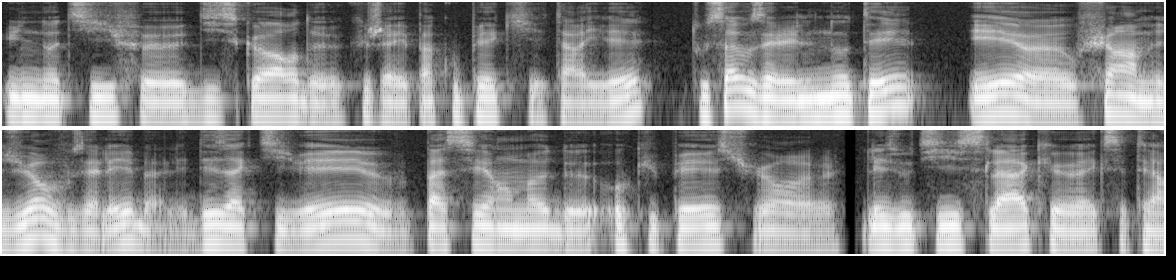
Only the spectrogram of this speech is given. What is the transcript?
une notif euh, Discord que j'avais pas coupé qui est arrivée. Tout ça vous allez le noter et au fur et à mesure, vous allez bah, les désactiver, passer en mode occupé sur les outils Slack, etc.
